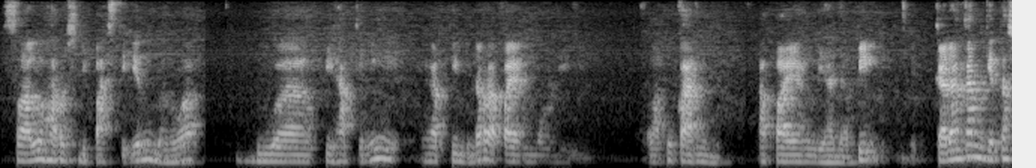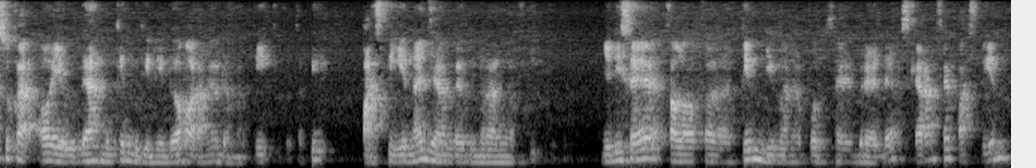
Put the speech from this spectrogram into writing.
Selalu harus dipastiin bahwa dua pihak ini ngerti bener apa yang mau dilakukan, apa yang dihadapi. Kadang kan kita suka, oh ya udah mungkin begini doang orangnya udah ngerti, gitu. tapi pastiin aja sampai beneran ngerti. Jadi saya kalau ke tim di mana pun saya berada, sekarang saya pastiin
